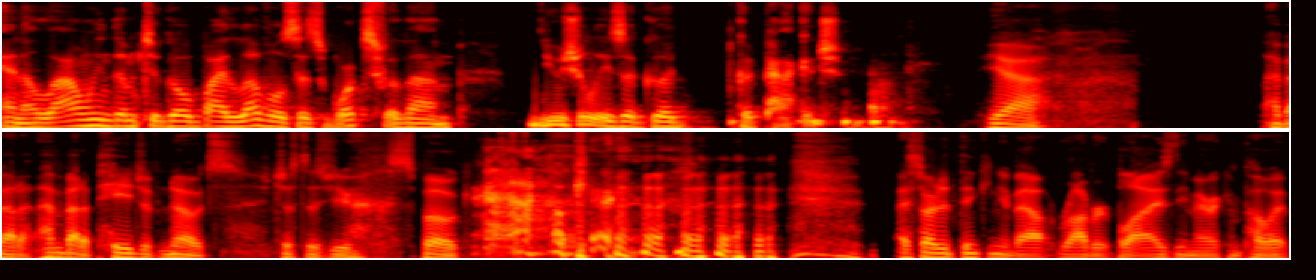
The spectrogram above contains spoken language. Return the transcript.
and allowing them to go by levels as works for them usually is a good good package. Yeah. I about a, I have about a page of notes just as you spoke. okay. I started thinking about Robert Bly's The American Poet,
